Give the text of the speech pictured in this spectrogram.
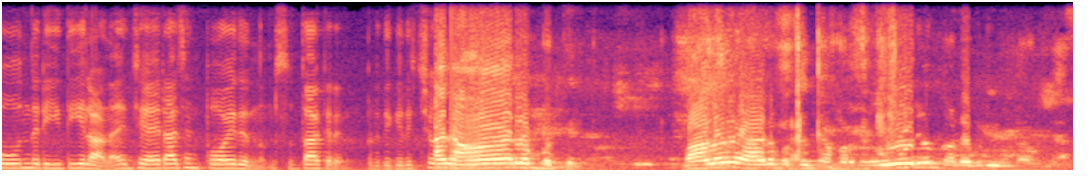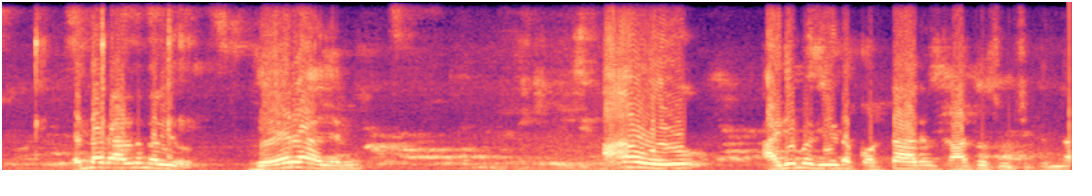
പോകുന്ന രീതിയിലാണ് ജയരാജൻ പോയതെന്നും സുധാകരൻ പ്രതികരിച്ചു. ആരംഭത്തിൽ വളരെ ആരംഭത്തിൽ ഞാൻ പറഞ്ഞത് ഒരു നടപടി ഉണ്ടാവില്ല. എന്താ കാരണം അറിയോ ജയരാജൻ ആ ഒരു അഴിമതിയുടെ കൊട്ടാരം കാത്തു സൂക്ഷിക്കുന്ന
